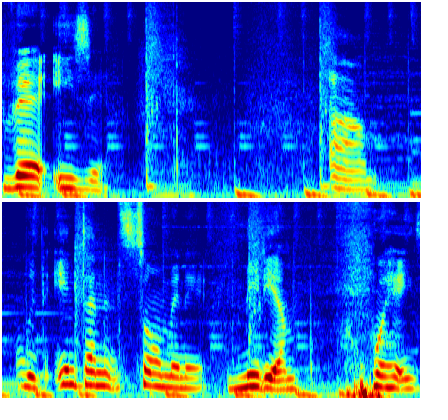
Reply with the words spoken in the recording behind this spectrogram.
Very easy. Um, with internet, so many medium ways.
